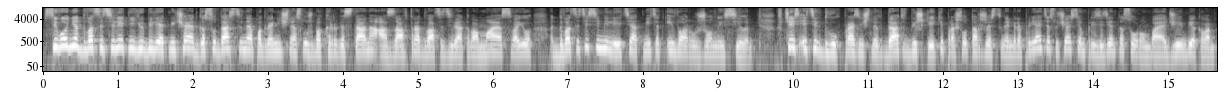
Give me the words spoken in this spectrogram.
Сегодня 20-летний юбилей отмечает Государственная пограничная служба Кыргызстана, а завтра, 29 мая, свое 27-летие отметят и вооруженные силы. В честь этих двух праздничных дат в Бишкеке прошло торжественное мероприятие с участием президента Сорумбая Джеймбекова.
